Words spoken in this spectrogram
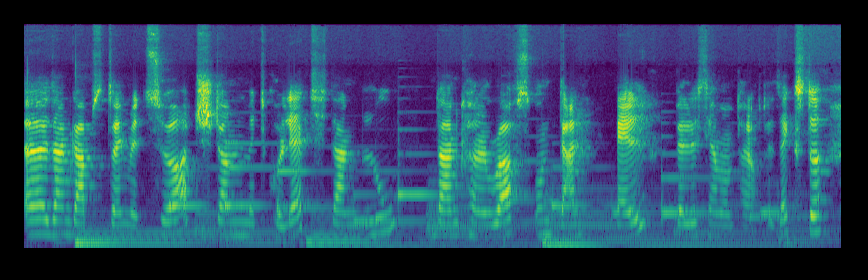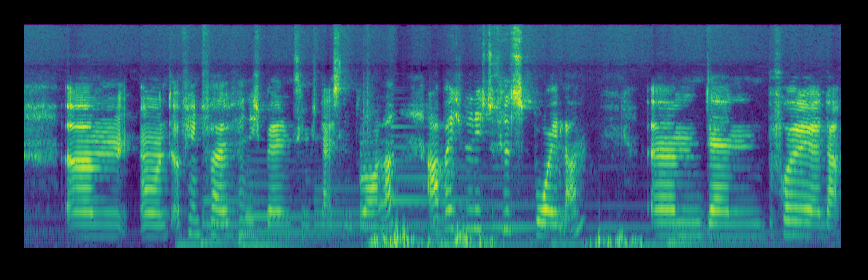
Äh, dann gab es den mit Search, dann mit Colette, dann Blue, dann Colonel Ruffs und dann Bell. Bell ist ja momentan auch der sechste. Ähm, und auf jeden Fall finde ich Bell einen ziemlich nice Brawler. Aber ich will nicht zu viel spoilern. Ähm, denn bevor wir da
